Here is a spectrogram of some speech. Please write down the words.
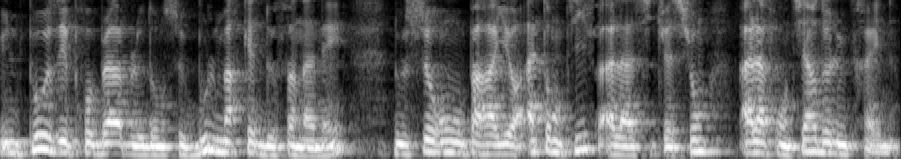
une pause est probable dans ce bull market de fin d'année. Nous serons par ailleurs attentifs à la situation à la frontière de l'Ukraine.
